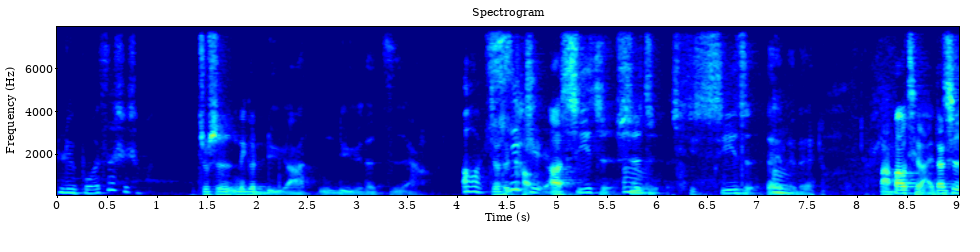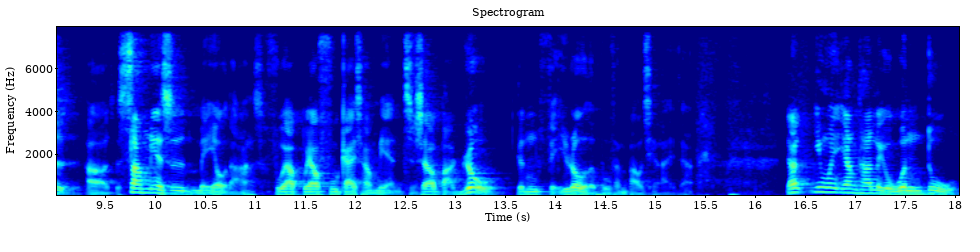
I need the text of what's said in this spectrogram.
铝箔子是什么？就是那个铝啊，铝的纸啊。哦，就是烤锡纸。啊，锡纸、锡纸、锡锡纸，对对对，把它包起来，但是呃上面是没有的啊，覆要不要覆盖上面，只是要把肉跟肥肉的部分包起来这样。让因为让它那个温度，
